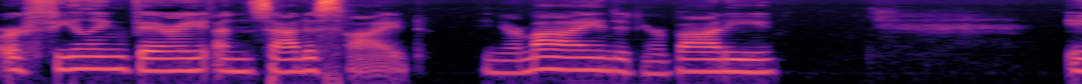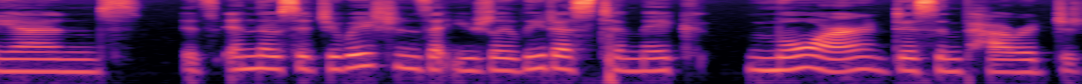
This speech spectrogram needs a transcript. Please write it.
or feeling very unsatisfied in your mind and your body. And it's in those situations that usually lead us to make more disempowered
